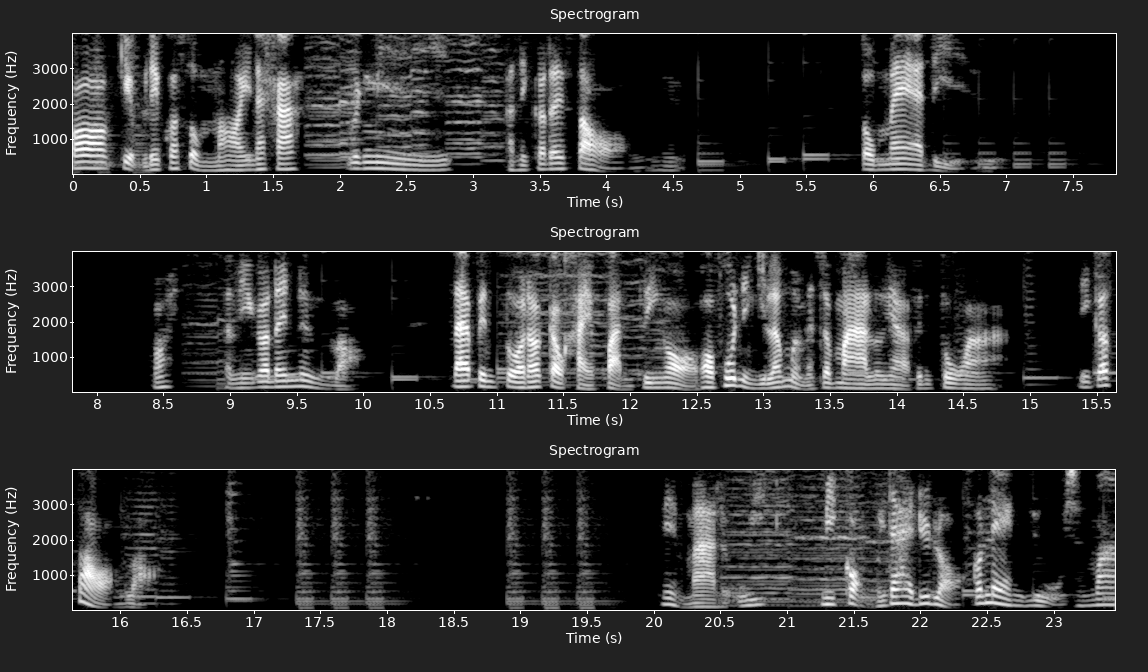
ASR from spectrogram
ก็เก็บเล็กก็สมน้อยนะคะ เรื่องนี้ อันนี้ก็ได้สองตัวแม่ดีโอ้ยอันนี้ก็ได้หนึ่งหรอ ได้เป็นตัวเท่ากับไข่ฝันจริงหรอพอพูดอย่างนี้แล้วเหมือนมันจะมาเลยอะ เป็นตัว นี่ก็สองหรอไม่เห็นมาเลยอุ้ยมีกล่องไม่ได้ด้วยหรอ ก็แรงอยู่ฉันว่า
